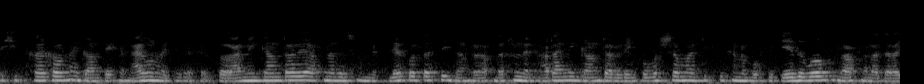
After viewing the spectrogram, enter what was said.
বেশি থাকার কারণে গানটা এখানে আগুন হয়ে গেছে। তো আমি গানটারে আপনাদের সামনে প্লে করতেছি, গানটা আপনারা শুনলেন আর আমি গানটার লিঙ্ক অবশ্যই আমার ডিসক্রিপশনে বসে দিয়ে দেবো। আপনারা যারা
